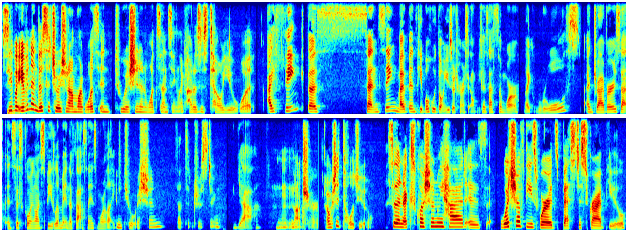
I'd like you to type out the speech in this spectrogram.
See, but even in this situation, I'm like, what's intuition and what's sensing? Like, how does this tell you what? I think the sensing might have been people who don't use their turn signal because that's the more like rules and drivers that insist going on speed limit in the fast lane is more like Intuition. That's interesting. yeah. Hmm, not sure. I wish I told you. So the next question we had is which of these words best describe you?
